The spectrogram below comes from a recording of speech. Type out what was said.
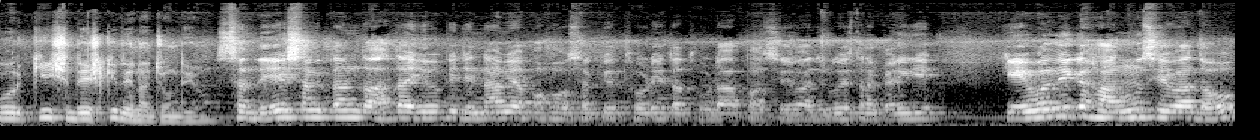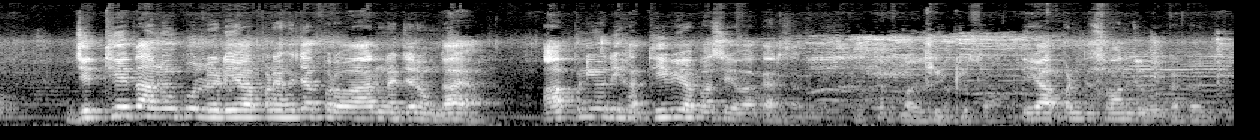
ਹੋਰ ਕੀ ਸੰਦੇਸ਼ ਕੀ ਦੇਣਾ ਚਾਹੁੰਦੇ ਹੋ? ਸੰਦੇਸ਼ ਸੰਗਤਾਂ ਨੂੰ ਦੱਸਦਾ ਹੀ ਹੋ ਕਿ ਜਿੰਨਾ ਵੀ ਆਪਾਂ ਹੋ ਸਕੇ ਥੋੜੇ ਤਾਂ ਥੋੜਾ ਆਪਾਂ ਸੇਵਾ ਜ਼ਰੂਰ ਇਸ ਤਰ੍ਹਾਂ ਕਰੀਏ। ਕੇਵਲ ਨਹੀਂ ਕਿ ਸਾਨੂੰ ਸੇਵਾ ਦਿਓ ਜਿੱਥੇ ਤੁਹਾਨੂੰ ਕੋਈ ਲੜਿਆ ਆਪਣੇ ਇਹੋ ਜਿਹਾ ਪਰਿਵਾਰ ਨਜ਼ਰ ਆਉਂਦਾ ਆ ਆਪਣੀ ਉਹਦੀ ਹੱਥੀ ਵੀ ਆਪਾਂ ਸੇਵਾ ਕਰ ਸਕਦੇ ਹਾਂ। ਤੇ ਆਪਣੇ ਦਸਵੰਦ ਜ਼ਰੂਰ ਕੱਢੋ ਜੀ।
